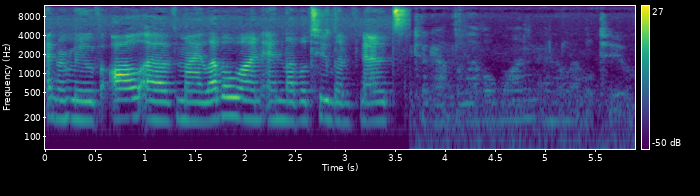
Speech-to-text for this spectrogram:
and remove all of my level 1 and level 2 lymph nodes. I took out the level 1 and the level 2.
